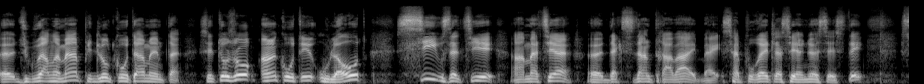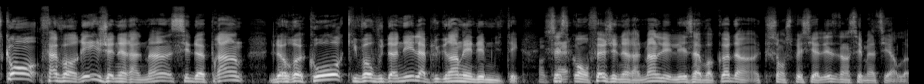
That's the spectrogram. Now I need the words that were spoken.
euh, du gouvernement puis de l'autre côté en même temps. C'est toujours un côté ou l'autre. Si vous étiez en matière euh, d'accident de travail, ben, ça pourrait être la CNESST. Ce qu'on favorise généralement, c'est de prendre le recours qui va vous donner la plus grande indemnité. C'est ce qu'on fait généralement les, avocats qui sont spécialistes dans ces matières-là.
